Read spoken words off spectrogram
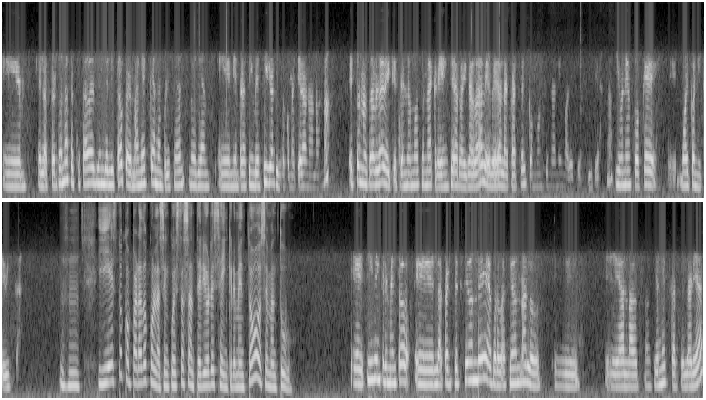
eh, que las personas acusadas de un delito permanezcan en prisión mediante, eh, mientras se investiga si lo cometieron o no. Esto nos habla de que tenemos una creencia arraigada de ver a la cárcel como un sinónimo de justicia y un enfoque eh, muy cognitivista. ¿Y esto comparado con las encuestas anteriores se incrementó o se mantuvo? Eh, sí, se incrementó eh, la percepción de aprobación a los eh, a las sanciones carcelarias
